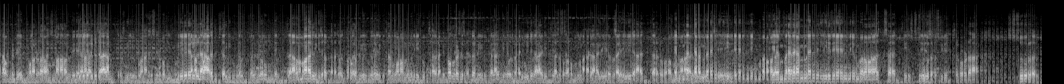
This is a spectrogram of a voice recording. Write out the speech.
પકડી પાડવામાં આવ્યા હતા તેમની પાસેથી બે લાખથી વધુનો મુદ્દામાલ જપ્ત કરીને તમામની ધરપકડ કરીને વધુ કાયદેસરની કાર્યવાહી હાથ ધરવામાં આવી છે કેમેરામેન હિરેની માવા સાથે ચિત્રોડા સુરત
